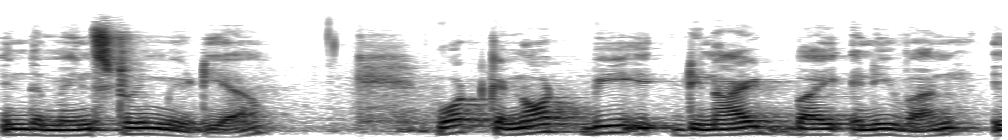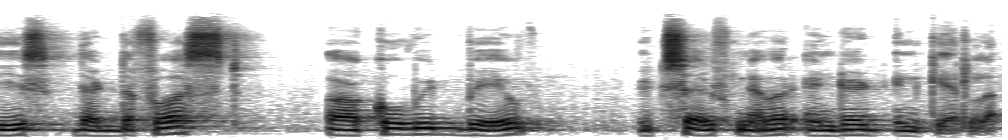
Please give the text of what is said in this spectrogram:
in the mainstream media, what cannot be denied by anyone is that the first uh, COVID wave itself never ended in Kerala.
